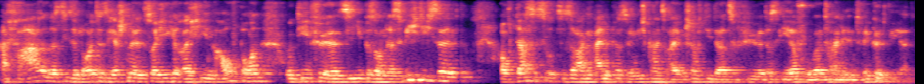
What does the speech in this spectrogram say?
erfahren, dass diese Leute sehr schnell solche Hierarchien aufbauen und die für sie besonders wichtig sind. Auch das ist sozusagen eine Persönlichkeitseigenschaft, die dazu führt, dass eher Vorurteile entwickelt werden.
